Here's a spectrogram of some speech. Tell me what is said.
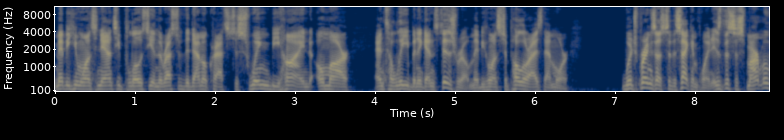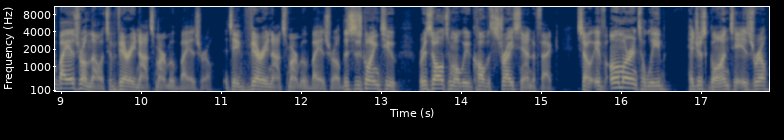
Maybe he wants Nancy Pelosi and the rest of the Democrats to swing behind Omar and Tlaib and against Israel. Maybe he wants to polarize that more. Which brings us to the second point. Is this a smart move by Israel? No, it's a very not smart move by Israel. It's a very not smart move by Israel. This is going to result in what we would call the Streisand effect. So if Omar and Tlaib had just gone to Israel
